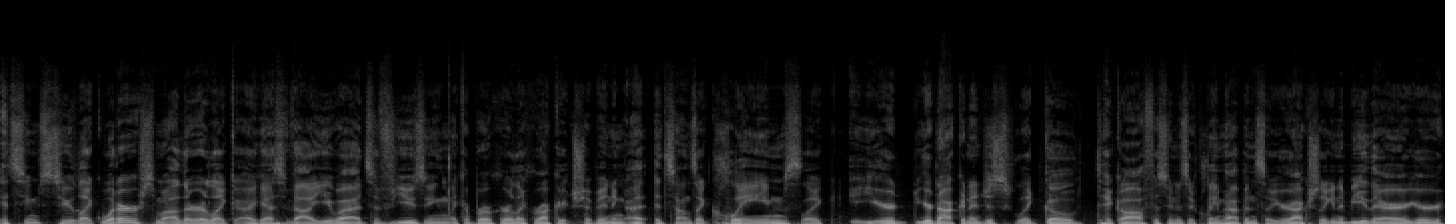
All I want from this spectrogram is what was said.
it seems to like what are some other like I guess value adds of using like a broker like Rocket Shipping? It sounds like claims like you're you're not going to just like go take off as soon as a claim happens. So you're actually going to be there. You're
